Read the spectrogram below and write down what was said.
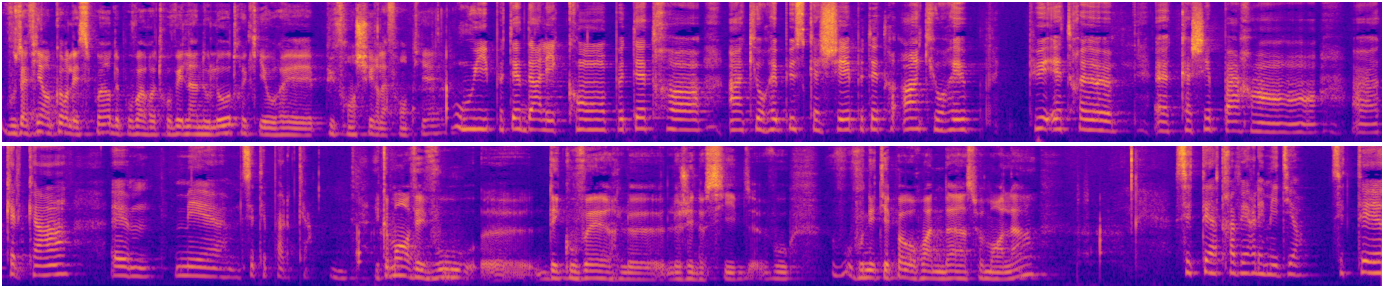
Vous aviez encore l'espoir de pouvoir retrouver l'un ou l'autre qui aurait pu franchir la frontière? Oui, peut-être dans les camps, peut-être euh, un qui aurait pu se cacher, peut-être un qui aurait pu être euh, caché par quelqu'un. Euh, mais euh, ce n'était pas le cas. Et comment avez-vous euh, découvert le, génocide? Vous, vous, n'étiez pas au Rwanda à ce moment-là? C'était à travers les médias. C'était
